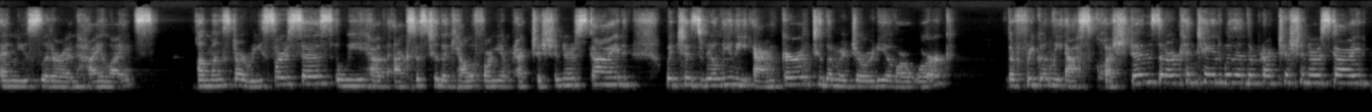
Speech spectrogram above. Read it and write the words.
and newsletter and highlights. Amongst our resources, we have access to the California Practitioner's Guide, which is really the anchor to the majority of our work, the frequently asked questions that are contained within the Practitioner's Guide,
